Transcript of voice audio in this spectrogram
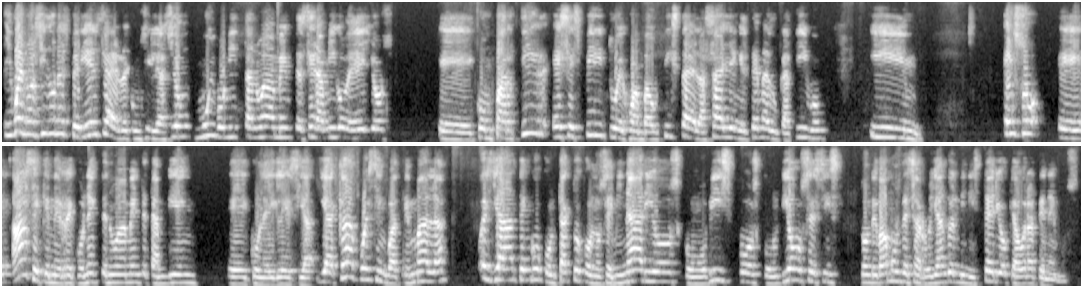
y bueno, ha sido una experiencia de reconciliación muy bonita, nuevamente ser amigo de ellos. eh, compartir ese espíritu de Juan Bautista de la Salle en el tema educativo y eso eh, hace que me reconecte nuevamente también eh, con la iglesia. Y acá, pues en Guatemala, pues ya tengo contacto con los seminarios, con obispos, con diócesis, donde vamos desarrollando el ministerio que ahora tenemos.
